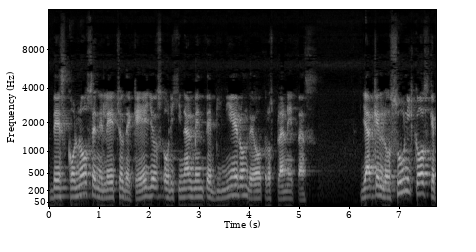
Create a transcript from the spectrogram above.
desconocen el hecho de que ellos originalmente vinieron de otros planetas, ya que los únicos que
